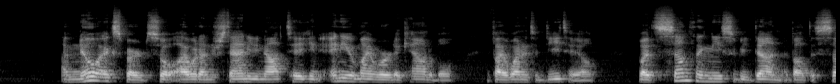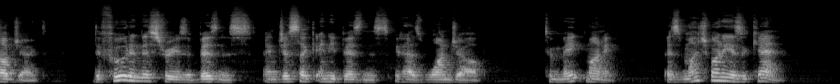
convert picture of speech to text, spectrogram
I'm no expert, so I would understand you not taking any of my word accountable if I went into detail, but something needs to be done about this subject. The food industry is a business, and just like any business, it has one job to make money. As much money as it can.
